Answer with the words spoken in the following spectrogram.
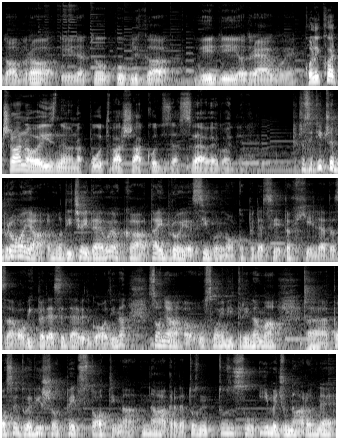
dobro i da to publika vidi i odreaguje. Koliko je članova izneo na put vaš akud za sve ove godine? Što se tiče broja mladića i devojaka, taj broj je sigurno oko 50.000 za ovih 59 godina. Sonja u svojim vitrinama e, posjeduje više od 500 nagrada. To, to su i međunarodne, e,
